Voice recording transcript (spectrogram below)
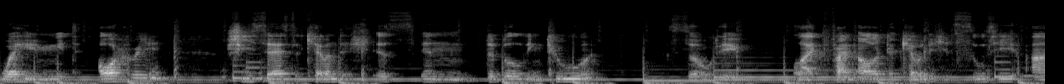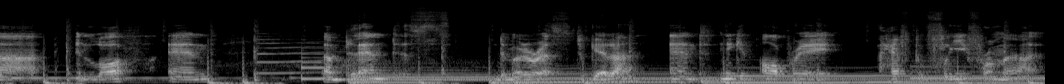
where he meets Audrey. She says that Cavendish is in the building too, so they like find out that Cavendish and Susie are in love and um, planned this, the murderers together, and Nick and Audrey have to flee from a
